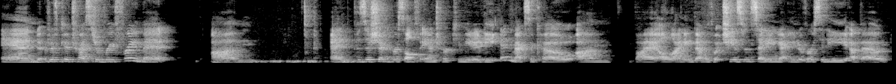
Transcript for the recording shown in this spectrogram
and Rivka tries to reframe it um, and position herself and her community in Mexico um, by aligning them with what she has been studying at university about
